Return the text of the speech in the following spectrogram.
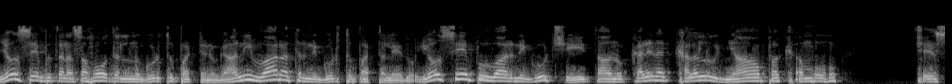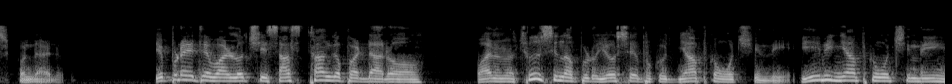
యోసేపు తన సహోదరులను గుర్తుపట్టెను గాని వారు అతనిని గుర్తుపట్టలేదు. యోసేపు వారిని గూర్చి తాను కరిన కలలు జ్ఞాపకము చేసుకున్నాడు. ఎప్పుడైతే వాళ్ళు వచ్చి సాష్టాంగపడ్డారో వాళ్ళను చూసినప్పుడు యోసేపుకు జ్ఞాపకం వచ్చింది. ఏమి జ్ఞాపకం వచ్చింది?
